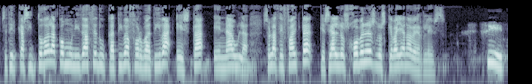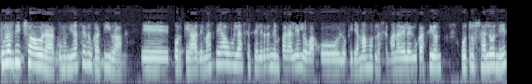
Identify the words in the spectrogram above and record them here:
Es decir, casi toda la comunidad educativa formativa está en aula. Solo hace falta que sean los jóvenes los que vayan a verles. Sí, tú lo has dicho ahora, comunidad educativa. Eh, porque además de aulas se celebran en paralelo bajo lo que llamamos la Semana de la Educación otros salones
